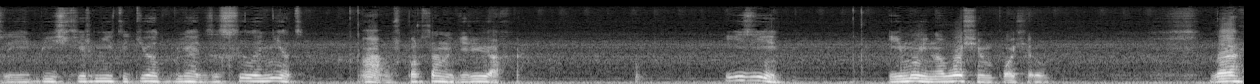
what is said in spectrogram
Заебись, хермит идет, блядь, засыла нет. А, у Спартана деревяха. Изи. Ему и на 8 похеру. Да.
